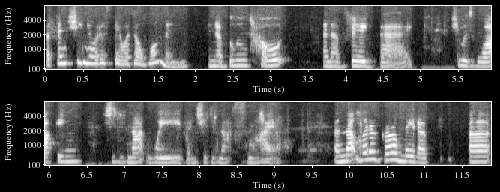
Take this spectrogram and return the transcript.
But then she noticed there was a woman in a blue coat and a big bag. She was walking. She did not wave and she did not smile. And that little girl made a, a,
